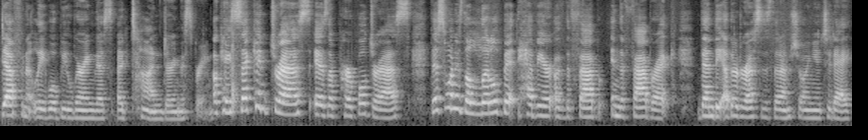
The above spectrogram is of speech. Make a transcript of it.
definitely will be wearing this a ton during the spring. Okay, second dress is a purple dress. This one is a little bit heavier of the fab in the fabric than the other dresses that I'm showing you today,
